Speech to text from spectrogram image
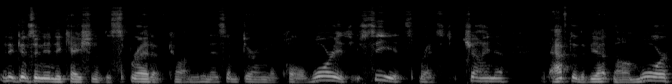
And it gives an indication of the spread of communism during the Cold War. As you see, it spreads to China, after the Vietnam War,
